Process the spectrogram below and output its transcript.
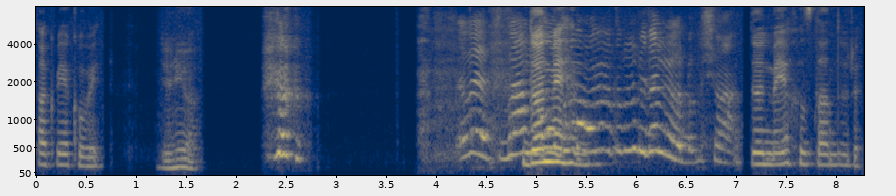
takviye kuvvet. Dönüyor. evet ben Dönme. oldu mu olmadığını bilemiyorum şu an. Dönmeye hızlandırır.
